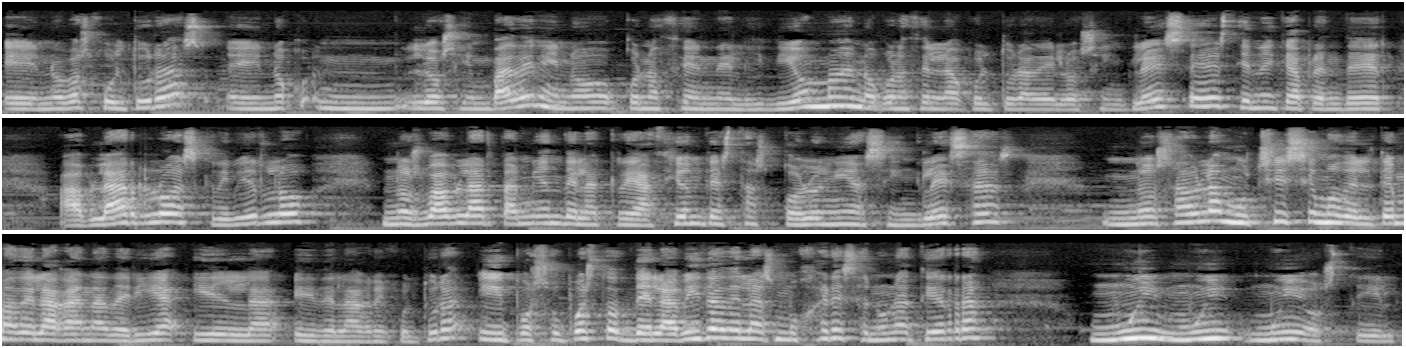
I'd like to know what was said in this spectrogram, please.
eh, nuevas culturas eh, mm, los invaden y no conocen el idioma, no conocen la cultura de los ingleses, tienen que aprender a hablarlo, a escribirlo. Nos va a hablar también de la creación de estas colonias inglesas. Nos habla muchísimo del tema de la ganadería y de la agricultura y por supuesto de la vida de las mujeres en una tierra muy, muy, muy hostil.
